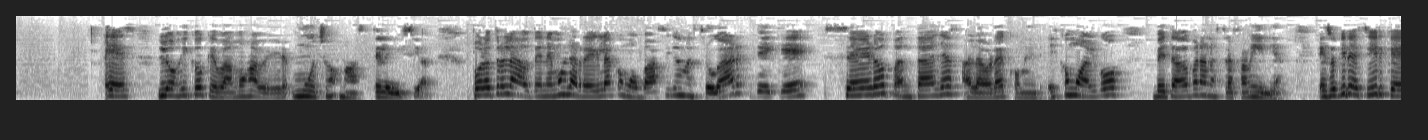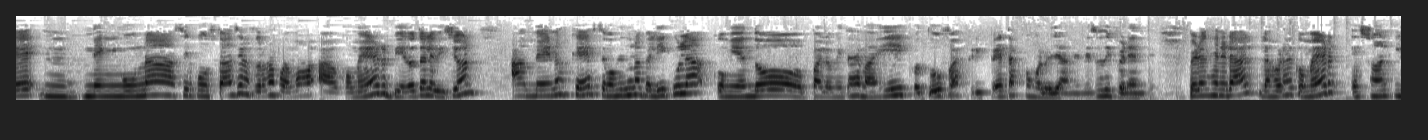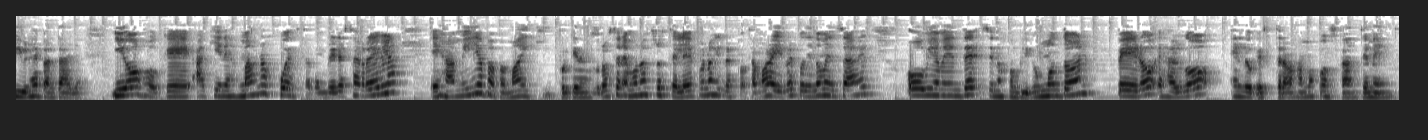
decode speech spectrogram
es lógico que vamos a ver mucho más televisión. Por otro lado, tenemos la regla como básica en nuestro hogar de que cero pantallas a la hora de comer. Es como algo vetado para nuestra familia. Eso quiere decir que en ninguna circunstancia nosotros nos podemos comer viendo televisión a menos que estemos viendo una película comiendo palomitas de maíz, cotufas, crispetas, como lo llamen, eso es diferente. Pero en general, las horas de comer son libres de pantalla. Y ojo, que a quienes más nos cuesta cumplir esa regla es a mí y a papá Mikey, porque nosotros tenemos nuestros teléfonos y estamos ahí respondiendo mensajes. Obviamente se nos complica un montón, pero es algo en lo que trabajamos constantemente.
